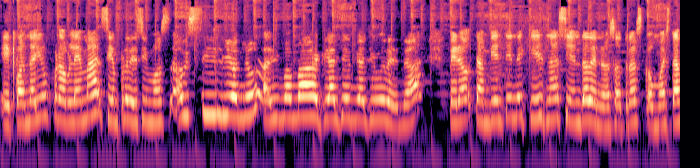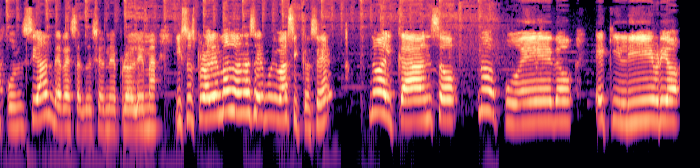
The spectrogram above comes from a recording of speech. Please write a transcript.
Eh, cuando hay un problema siempre decimos auxilio, ¿no? Ay mamá, que alguien me ayude, ¿no? Pero también tiene que ir naciendo de nosotras como esta función de resolución del problema. Y sus problemas van a ser muy básicos, ¿eh? No alcanzo, no puedo, equilibrio.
